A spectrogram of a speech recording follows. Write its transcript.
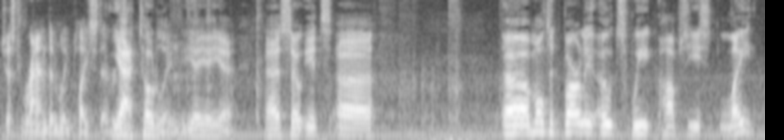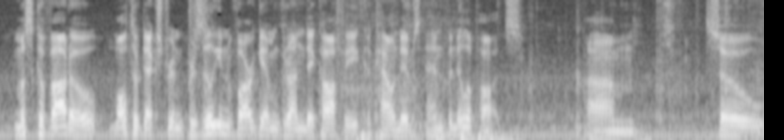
just randomly placed everywhere. Yeah, totally. Yeah, yeah, yeah. Uh, so it's uh, uh, malted barley, oats, wheat, hops, yeast, light muscovado, maltodextrin, Brazilian Vargem Grande coffee, cacao nibs, and vanilla pods. Um, so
